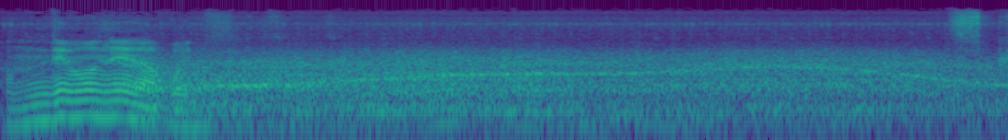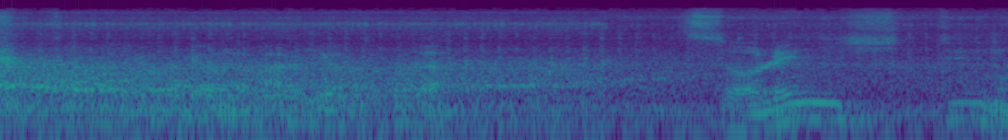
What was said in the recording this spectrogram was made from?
とんでもねえなこいつ。世のある男だそれにしても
